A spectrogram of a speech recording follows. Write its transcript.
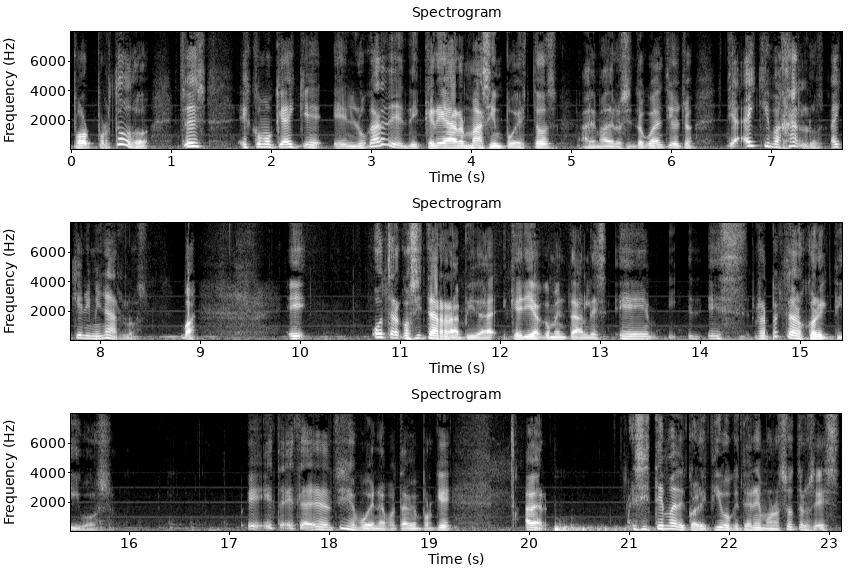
por, por todo. Entonces, es como que hay que, en lugar de, de crear más impuestos, además de los 148, ya hay que bajarlos, hay que eliminarlos. Bueno, eh, Otra cosita rápida quería comentarles. Eh, es respecto a los colectivos. Eh, esta, noticia es buena pues, también porque, a ver, el sistema de colectivo que tenemos nosotros es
